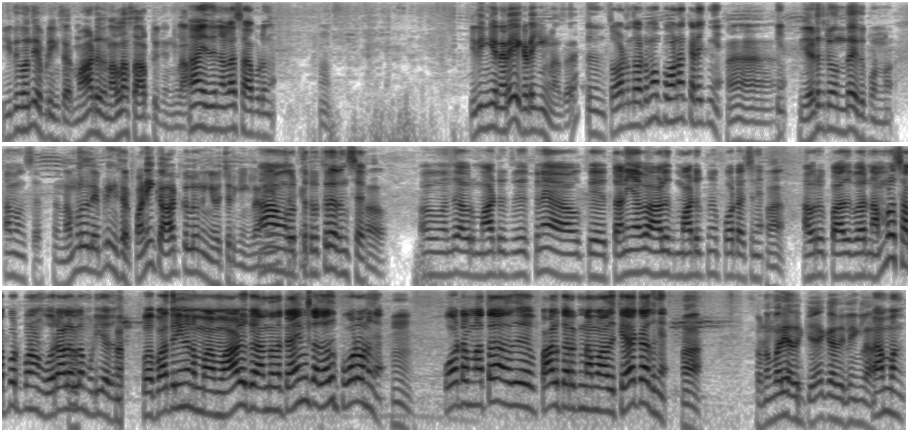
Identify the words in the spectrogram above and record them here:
இது வந்து எப்படிங்க சார்? மாடு நல்லா சாப்பிட்டுக்குங்களா? ஆ இது நல்லா சாப்பிடுங்க. இது இங்க நிறைய கிடைக்குங்களா சார்? இது தோட்டம் தோட்டமாக போனால் கிடைக்குங்க. ஆ, எடுத்துட்டு வந்தா இது பண்ணும். ஆமாங்க சார். நம்மளதுல எப்படிங்க சார்? பணிக்கு ஆட்களும் நீங்க வச்சிருக்கீங்களா? ஆ? ஒருத்தர் இருக்கிறாருங்க சார். ஆ. அவங்க வந்து அவர் மாட்டுக்குன்னே அவருக்கு தனியாகவே ஆளுக்கு மாட்டுக்குன்னு போட்டாச்சுங்க. ஆ. அவர் பாரு நம்மளும் சப்போர்ட் பண்ணணும். ஒரு ஆளெல்லாம் முடியாதுங்க. இப்போ பார்த்தீங்கன்னா நம்ம மாடுக்கு அந்தந்த டைமுக்கு அதாவது போடணுங்க. ம். போட்டோம்னா தான் அது பால் கறக்கு நம்ம அது கேட்காதுங்க. சொன்ன மாதிரி அது கேட்காது இல்லைங்களா? ஆமாங்க.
